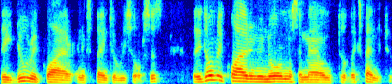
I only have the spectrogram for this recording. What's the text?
they do require an expenditure of resources. But they don't require an enormous amount of expenditure.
